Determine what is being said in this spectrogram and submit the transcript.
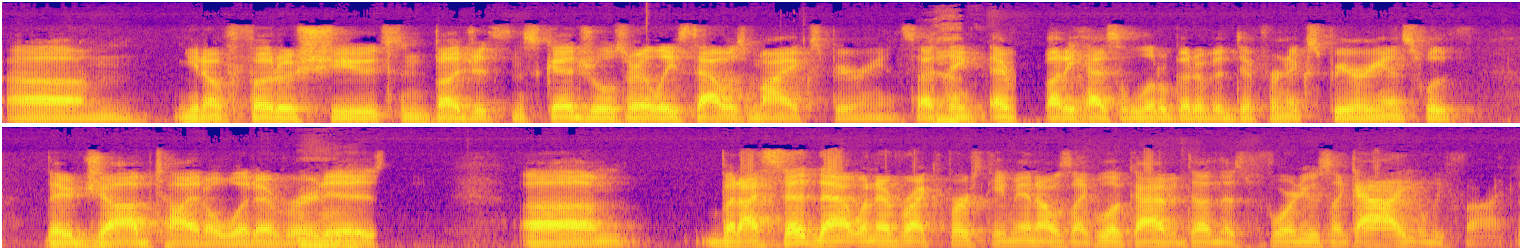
um, you know, photo shoots and budgets and schedules, or at least that was my experience. I yeah. think everybody has a little bit of a different experience with their job title, whatever mm-hmm. it is. Um, but I said that whenever I first came in, I was like, "Look, I haven't done this before," and he was like, "Ah, you'll be fine."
